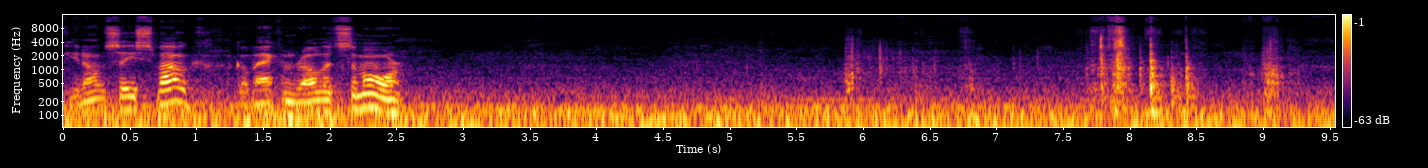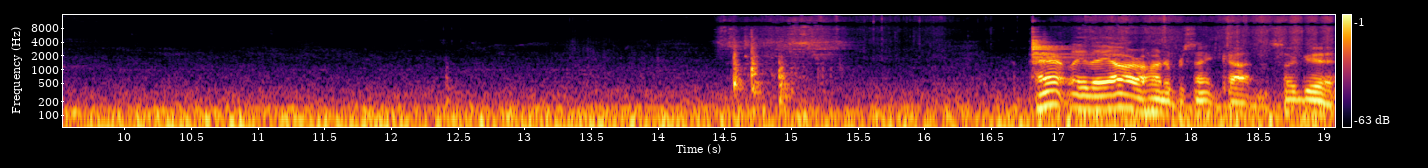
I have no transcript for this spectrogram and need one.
If you don't see smoke, go back and roll it some more. Apparently they are 100% cotton, so good.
